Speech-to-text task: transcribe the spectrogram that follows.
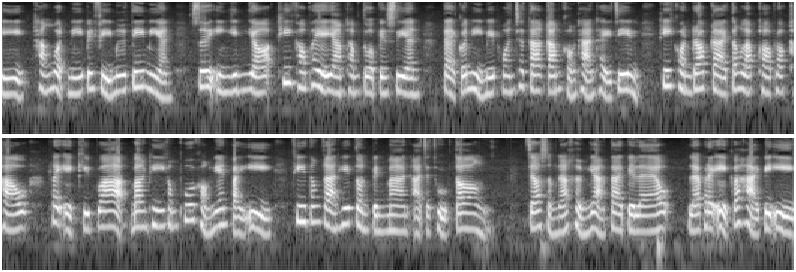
ที ทั้งหมดนี้เป็นฝีมือตี้เมียน ซื่ออิงยิ้มเยาะที่เขาพยายามทำตัวเป็นเซียนแต่ก็หนีไม่พ้นชะตากรรมของฐานไถจิ้นที่คนรอบกายต้องรับเคราะห์เพราะเขา พระเอกคิดว่าบางทีคำพูดของเนียนไปอีก ที่ต้องการให้ตนเป็นมารอาจจะถูกต้อง เจ้าสำนักเหิงหยางตายไปแล้ว และพระเอกก็หายไปอีก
